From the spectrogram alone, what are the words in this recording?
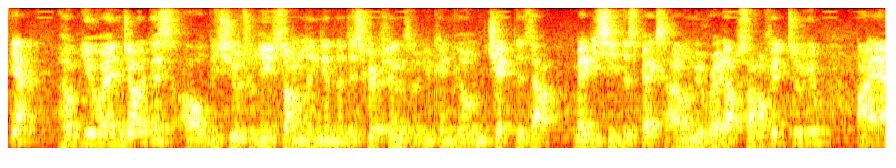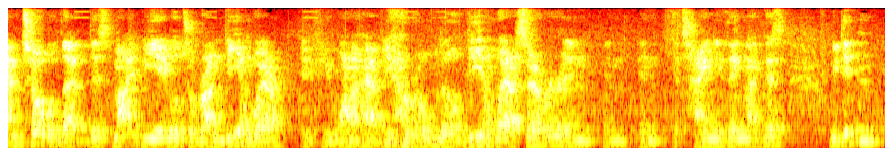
yeah, hope you enjoyed this. I'll be sure to leave some link in the description so you can go and check this out. Maybe see the specs. I only read up some of it to you. I am told that this might be able to run VMware if you want to have your own little VMware server in, in, in a tiny thing like this. We didn't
